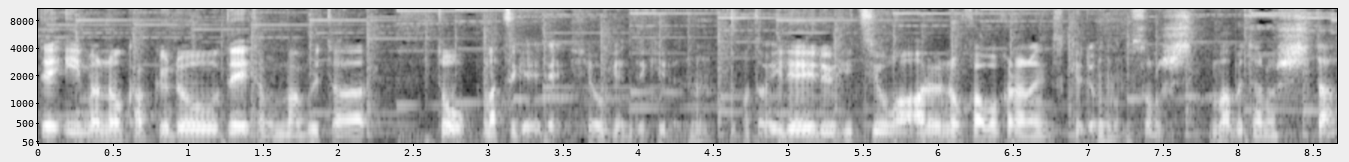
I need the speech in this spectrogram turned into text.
で今の角度で多分まぶたとまつげで表現できる、うん。あと入れる必要はあるのかわからないんですけど、うん。そのしまぶたの下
